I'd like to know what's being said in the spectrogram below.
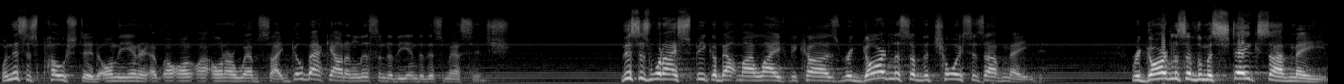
When this is posted on, the internet, uh, on, uh, on our website, go back out and listen to the end of this message. This is what I speak about my life because, regardless of the choices I've made, regardless of the mistakes I've made,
